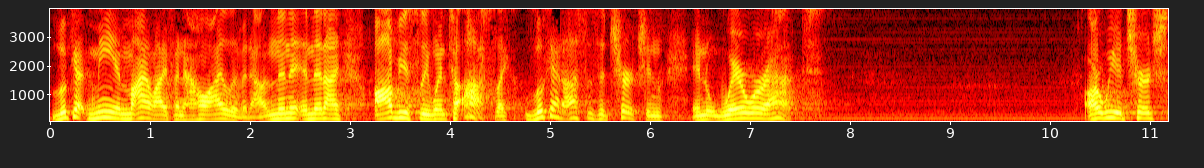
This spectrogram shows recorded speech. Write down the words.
Look at me and my life and how I live it out. And then, and then I obviously went to us. Like, look at us as a church and, and where we're at. Are we a church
